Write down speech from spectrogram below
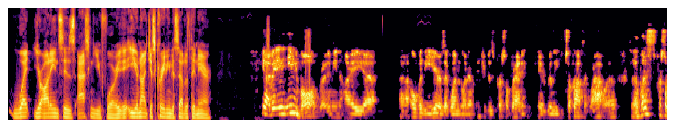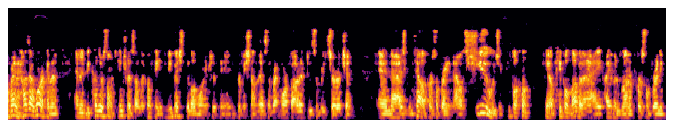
what your audience is asking you for. You're not just creating this out of thin air. Yeah, I mean, it, evolved, right? I mean, I, uh, uh, over the years, like when, when I introduced personal branding, it really took off. Like, wow, uh, what is personal branding? How does that work? And then, and then because there was so much interest, I was like, okay, maybe I should develop more interest, information on this and write more about it, do some research. And, and uh, as you can tell, personal branding now is huge. Like People, you know, people love it. I, I even run a personal branding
